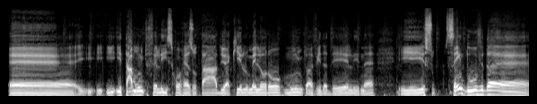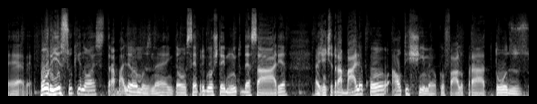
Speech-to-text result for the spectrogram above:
é, e, está muito feliz com o resultado e aquilo melhorou muito a vida dele, né? E isso sem dúvida é, é por isso que nós trabalhamos, né? Então eu sempre gostei muito dessa área a gente trabalha com autoestima, é o que eu falo para todos,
